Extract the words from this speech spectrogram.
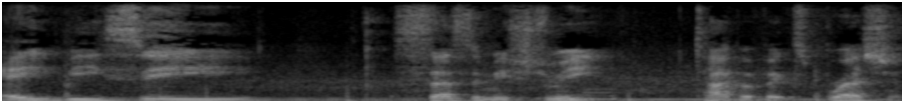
ABC Sesame Street type of expression.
